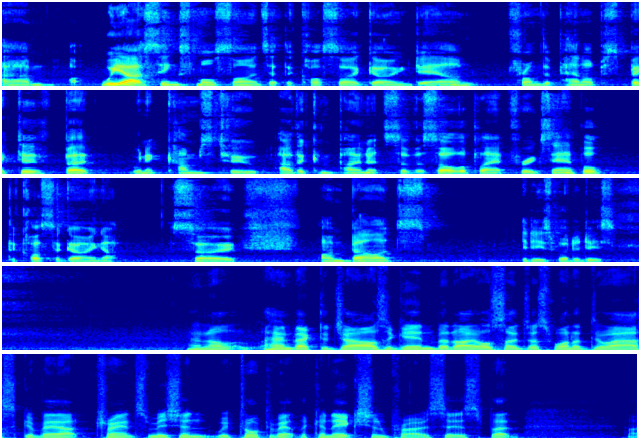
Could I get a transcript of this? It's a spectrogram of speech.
Um, we are seeing small signs that the costs are going down from the panel perspective, but when it comes to other components of a solar plant, for example, the costs are going up. So, on balance, it is what it is. And I'll hand back to Giles again, but I also just wanted to ask about transmission. We've talked about the connection process, but uh,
